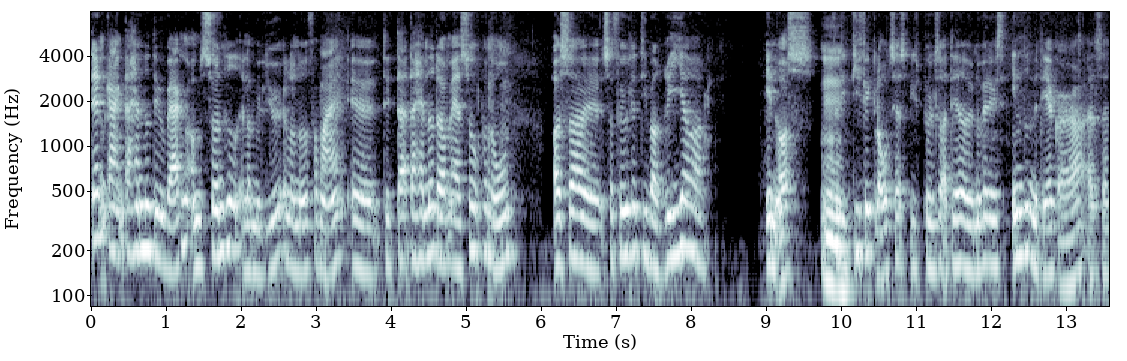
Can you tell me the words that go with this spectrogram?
dengang, der handlede det jo hverken om sundhed eller miljø eller noget for mig. Øh, det, der, der handlede det om, at jeg så på nogen, og så, øh, så følte jeg, at de var rigere end os. Mm. Fordi de fik lov til at spise pølser, og det havde jo nødvendigvis intet med det at gøre. Altså,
